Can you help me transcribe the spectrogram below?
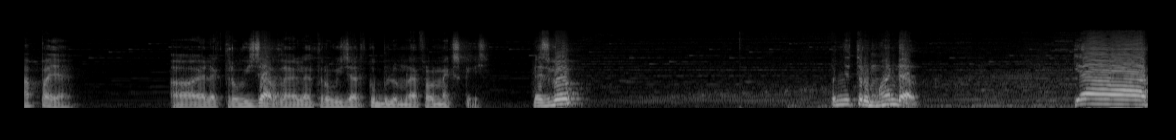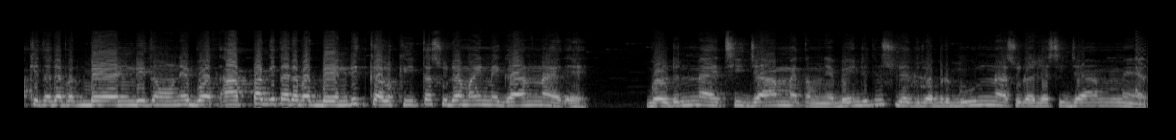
apa ya? Uh, Electro Wizard lah, Electro Wizardku belum level max, guys. Let's go. Penyetrum handal. Ya, kita dapat bandit temennya. Buat apa kita dapat bandit kalau kita sudah main Mega Knight? Eh, Golden Knight si Jamet temennya. Bandit ini sudah tidak berguna, sudah ada si Jamet.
